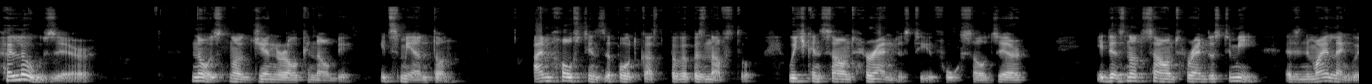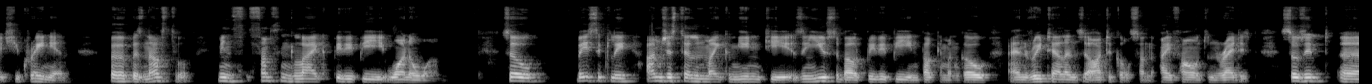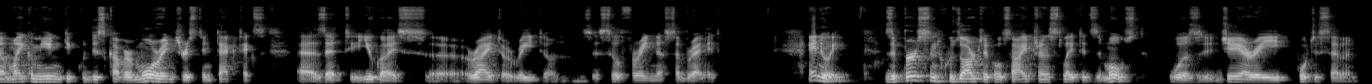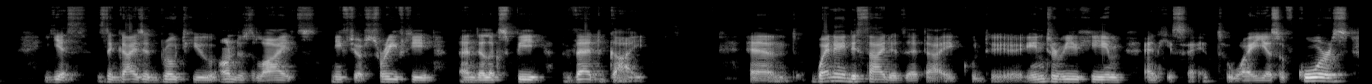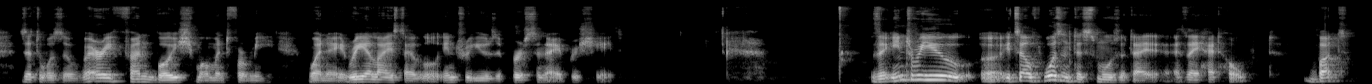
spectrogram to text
Hello there. No, it's not General Kenobi. It's me, Anton. I'm hosting the podcast PvPoznavstvo, which can sound horrendous to you folks out there. It does not sound horrendous to me, as in my language, Ukrainian, PvPoznavstvo means something like PvP 101. So basically, I'm just telling my community the news about PvP in Pokemon Go and retelling the articles on, I found on Reddit so that uh, my community could discover more interesting tactics uh, that you guys uh, write or read on the Silph Arena subreddit. Anyway, the person whose articles I translated the most was JRE47. Yes, the guy that brought you Under the Lights, Nifty or Thrifty, and LXP, that guy. And when I decided that I could uh, interview him, and he said, Why, yes, of course, that was a very fanboyish moment for me when I realized I will interview the person I appreciate. The interview uh, itself wasn't as smooth as I, as I had hoped, but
